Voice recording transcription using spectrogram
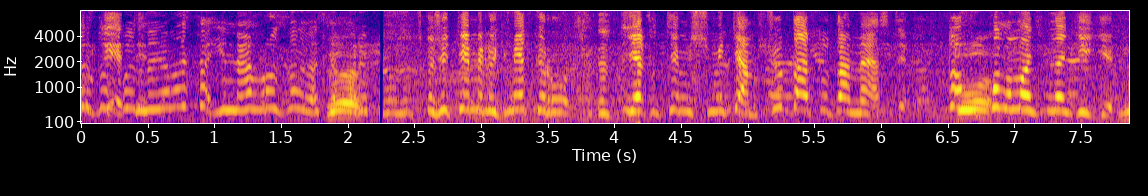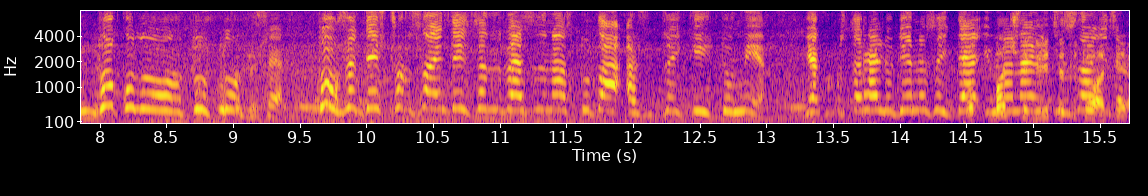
крутити? зупинилася і не грузилася. Це- Ну, Скажіть, тими людьми керу- як тим сміттям, сюди туди нести. То, То- коло надії, то коло тут, тут вже. То вже десь чорт знає, десь занесли нас туди, аж за якісь доми. Як стара людина зайде і вона Бачите, навіть дивіться не знає, ситуація.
